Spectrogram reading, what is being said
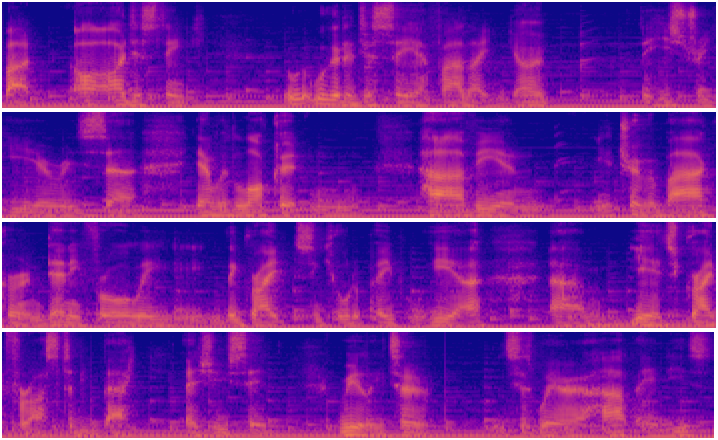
But I just think we've got to just see how far they can go. The history here is, uh, you know, with Lockett and Harvey and you know, Trevor Barker and Danny Frawley, the great St Kilda people here. Um, yeah, it's great for us to be back, as you said, really to this is where our heartland is.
